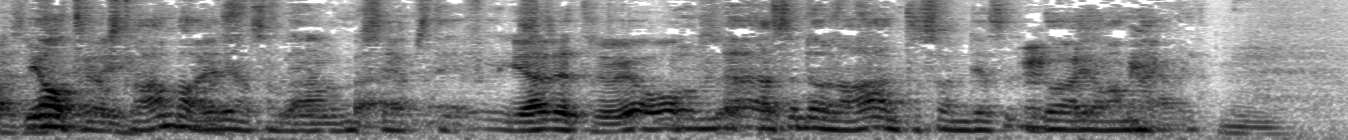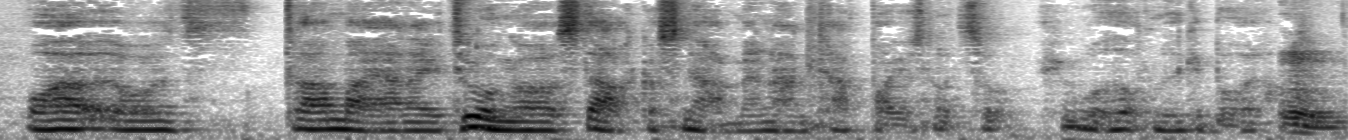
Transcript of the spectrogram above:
Alltså, Jag tror Strandberg är den som blir sämst i. Ja det tror jag också. alltså nu när Antonsson börjar göra mål. Mm. Och, och Strandberg han är ju tung och stark och snabb men han tappar just något så oerhört mycket bollar. Mm.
